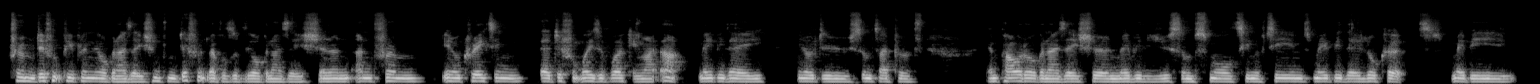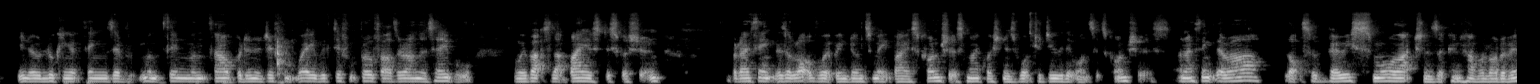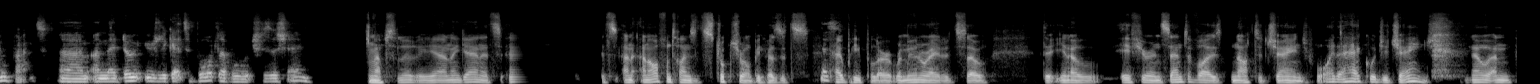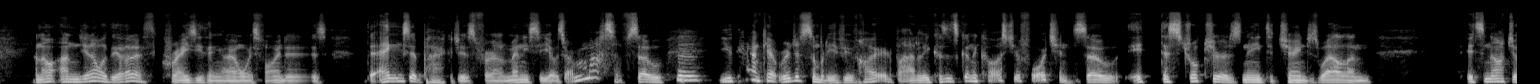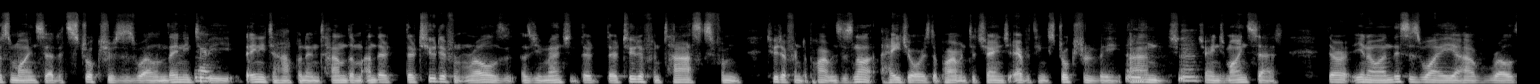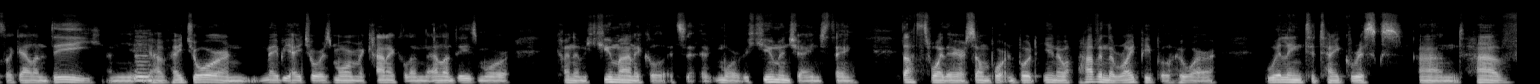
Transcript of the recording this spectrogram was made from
from different people in the organization, from different levels of the organization, and and from you know creating their different ways of working like that. Maybe they you know do some type of empowered organization maybe they do some small team of teams maybe they look at maybe you know looking at things every month in month out but in a different way with different profiles around the table. And we're back to that bias discussion. But i think there's a lot of work being done to make bias conscious. My question is what do you do with it once it's conscious? And i think there are lots of very small actions that can have a lot of impact um, and they don't usually get to board level which is a shame. Absolutely. Yeah and again it's it's and, and oftentimes it's structural because it's yes. how people are remunerated so that you know if you're incentivized not to change why the heck would you change you know and and and you know what the other crazy thing i always find is the exit packages for many CEOs are massive. So mm. you can't get rid of somebody if you've hired badly because it's going to cost you a fortune. So it the structures need to change as well. And it's not just mindset it's structures as well and they need to yeah. be they need to happen in tandem and they're they're two different roles as you mentioned they're they're two different tasks from two different departments it's not hr's department to change everything structurally mm. and mm. change mindset there you know and this is why you have roles like l&d and you, mm. you have hr and maybe hr is more mechanical and l&d is more kind of humanical it's a, more of a human change thing that's why they are so important but you know having the right people who are willing to take risks and have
